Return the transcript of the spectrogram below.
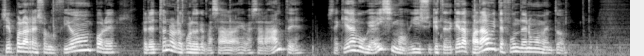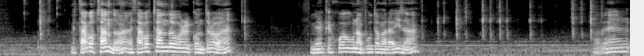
Si es por la resolución, por el... Pero esto no recuerdo que pasara, que pasara antes se queda bugueadísimo. Y que te quedas parado y te funde en un momento. Me está costando, ¿eh? Me está costando por el control, ¿eh? Mira que juego una puta maravilla, ¿eh? A ver...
